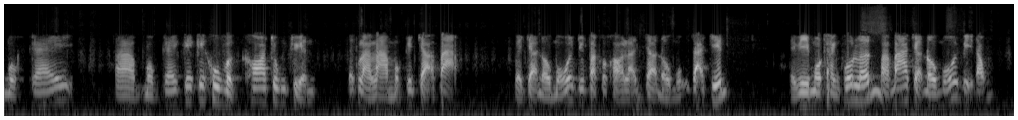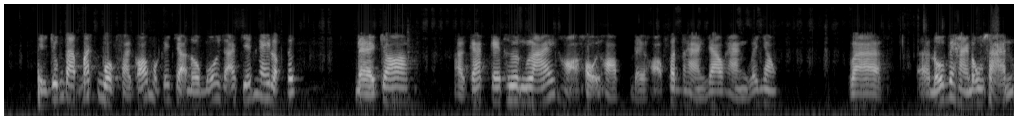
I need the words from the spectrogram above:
một cái à, một cái cái cái khu vực kho trung chuyển tức là làm một cái chợ tạm về chợ đầu mối chúng ta có gọi là chợ đầu mối giã chiến. Bởi vì một thành phố lớn mà ba chợ đầu mối bị đóng thì chúng ta bắt buộc phải có một cái chợ đầu mối giã chiến ngay lập tức để cho à, các cái thương lái họ hội họp để họ phân hàng giao hàng với nhau. Và à, đối với hàng nông sản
